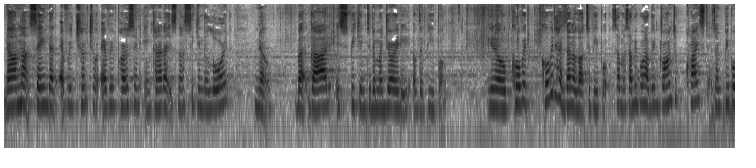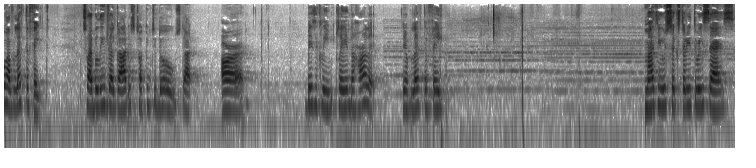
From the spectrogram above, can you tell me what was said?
Now I'm not saying that every church or every person in Canada is not seeking the Lord. No. But God is speaking to the majority of the people. you know, COVID COVID has done a lot to people. Some some people have been drawn to Christ, and some people have left the faith. So I believe that God is talking to those that are basically playing the harlot. They have left the faith. Matthew 6:33 says,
